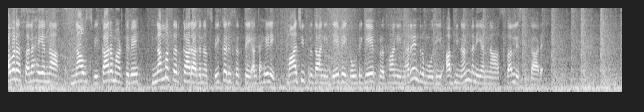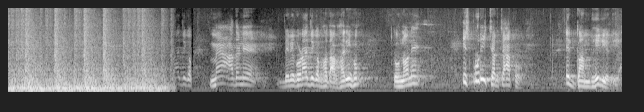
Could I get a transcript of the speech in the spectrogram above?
ಅವರ ಸಲಹೆಯನ್ನ ನಾವು ಸ್ವೀಕಾರ ಮಾಡ್ತೇವೆ ನಮ್ಮ ಸರ್ಕಾರ ಅದನ್ನ ಸ್ವೀಕರಿಸುತ್ತೆ ಅಂತ ಹೇಳಿ ಮಾಜಿ ಪ್ರಧಾನಿ ದೇವೇಗೌಡರಿಗೆ ಪ್ರಧಾನಿ ನರೇಂದ್ರ ಮೋದಿ ಅಭಿನಂದನೆಯನ್ನ ಸಲ್ಲಿಸಿದ್ದಾರೆ जी का मैं आदरणीय देवेगौड़ा जी का बहुत आभारी हूं कि उन्होंने इस पूरी चर्चा को एक गांधीर्य दिया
